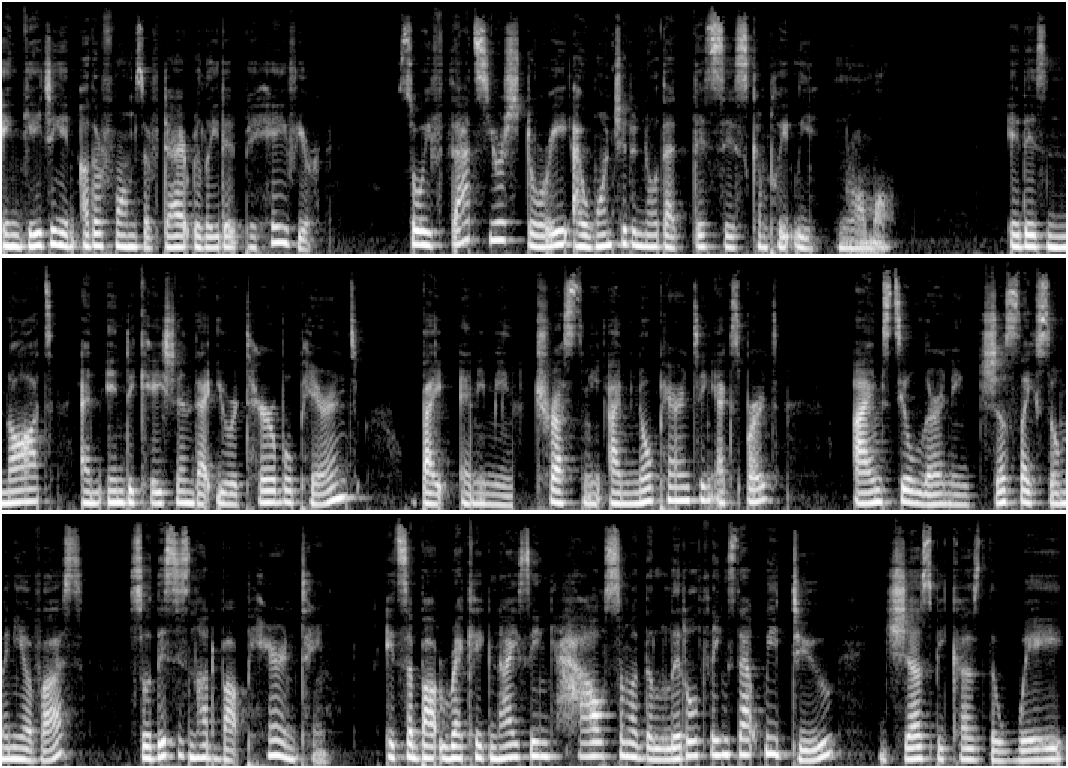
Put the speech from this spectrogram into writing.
engaging in other forms of diet related behavior. So, if that's your story, I want you to know that this is completely normal. It is not an indication that you're a terrible parent by any means. Trust me, I'm no parenting expert. I'm still learning, just like so many of us. So, this is not about parenting. It's about recognizing how some of the little things that we do, just because the way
